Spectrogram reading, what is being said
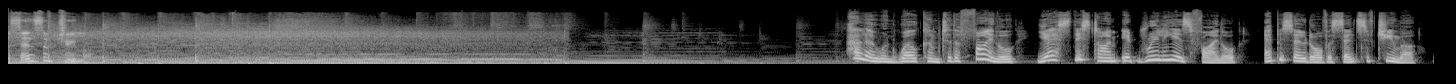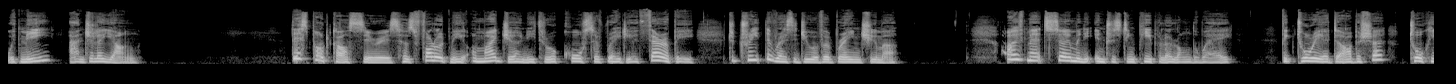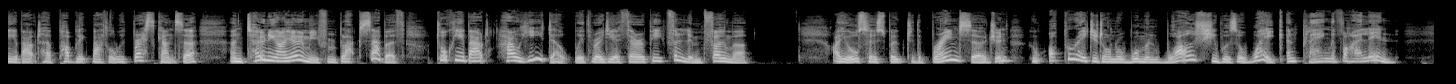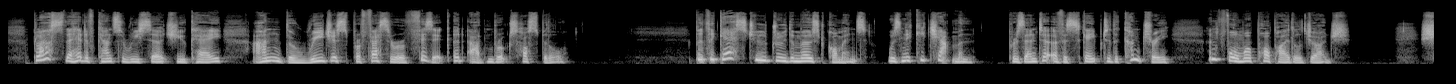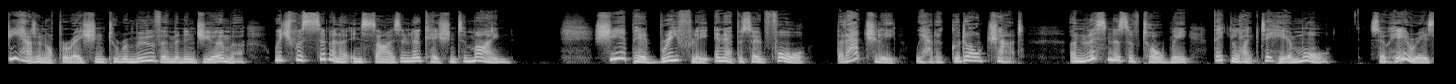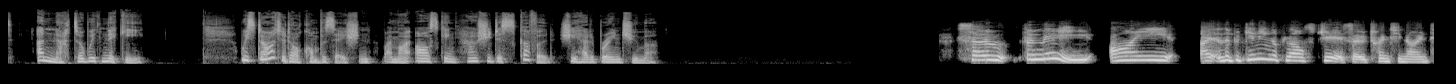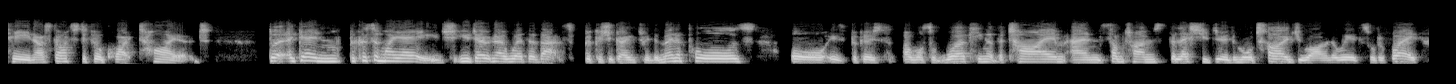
A Sense of Tumour. Hello and welcome to the final, yes, this time it really is final, episode of A Sense of Tumour with me, Angela Young. This podcast series has followed me on my journey through a course of radiotherapy to treat the residue of a brain tumour. I've met so many interesting people along the way. Victoria Derbyshire talking about her public battle with breast cancer, and Tony Iommi from Black Sabbath talking about how he dealt with radiotherapy for lymphoma. I also spoke to the brain surgeon who operated on a woman while she was awake and playing the violin, plus the head of Cancer Research UK and the Regius Professor of Physics at Addenbrooke's Hospital. But the guest who drew the most comments was Nicki Chapman, presenter of Escape to the Country and former pop idol judge. She had an operation to remove a meningioma which was similar in size and location to mine. She appeared briefly in episode 4 but actually, we had a good old chat, and listeners have told me they'd like to hear more. So here is a natter with Nicki. We started our conversation by my asking how she discovered she had a brain tumour. So for me, I, I, at the beginning of last year, so 2019, I started to feel quite tired. But again, because of my age, you don't know whether that's because you're going through the menopause or it's because I wasn't working at the time. And sometimes the less you do, the more tired you are in a weird sort of way.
